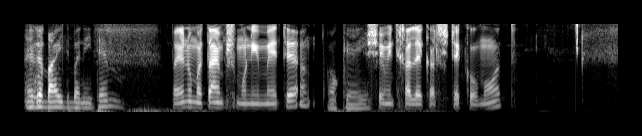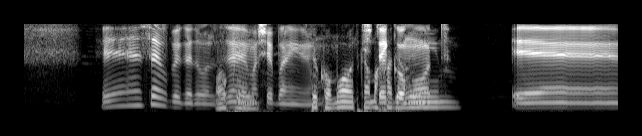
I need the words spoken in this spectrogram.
איזה בית בניתם? בנינו 280 מטר, אוקיי. שמתחלק על שתי קומות. אה, זהו בגדול, זה אוקיי. מה שבנינו. שתי קומות, כמה שתי חדרים? קומות. אה,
